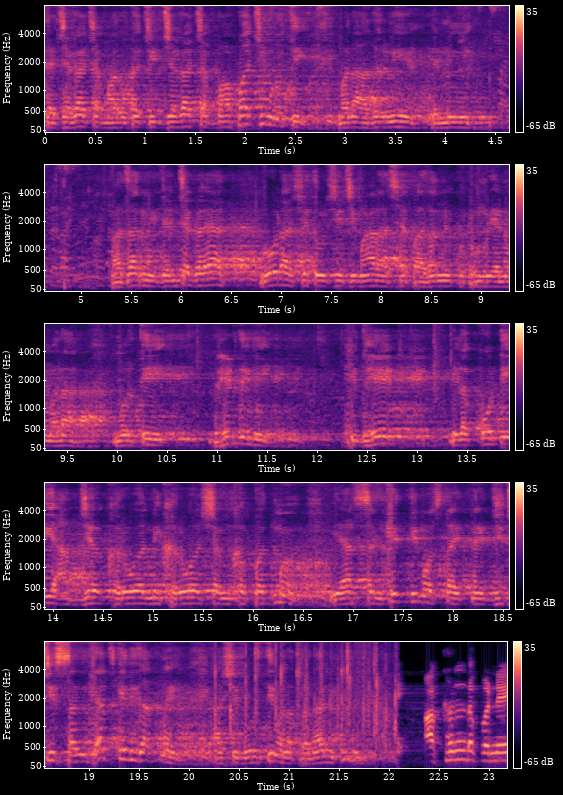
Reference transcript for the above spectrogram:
त्या जगाच्या मालकाची जगाच्या बापाची मूर्ती. मला आदरणीय यांनी पाजारणी ज्यांच्या गळ्यात गोड अशी तुळशीची माळ अशा पाजारणी कुटुंबियानं मला मूर्ती भेट दिली. ही भेट तिला कोटी अब्ज खरव निखरव शंख पद्म या संख्येत ती मोजता येत नाही. जिची संख्याच केली जात नाही अशी मूर्ती मला प्रदान केली. अखंडपणे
